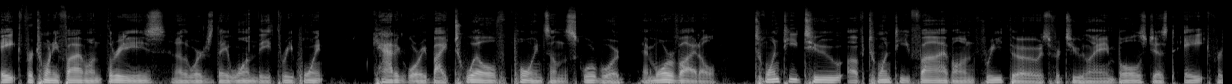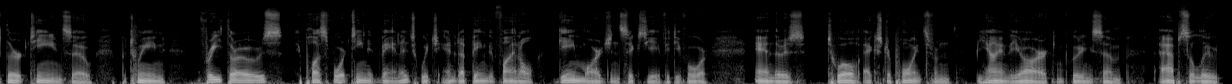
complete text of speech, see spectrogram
8 for 25 on threes. In other words, they won the three point category by 12 points on the scoreboard. And more vital, 22 of 25 on free throws for Tulane. Bulls just 8 for 13. So between free throws, a plus 14 advantage, which ended up being the final game margin, 68 54, and those 12 extra points from behind the arc, including some absolute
